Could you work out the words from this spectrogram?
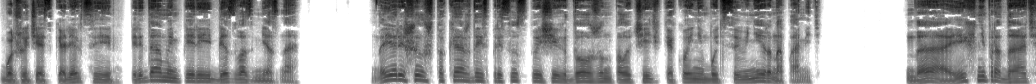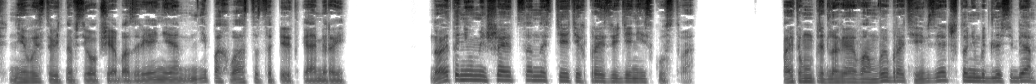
Большую часть коллекции передам империи безвозмездно. Но я решил, что каждый из присутствующих должен получить какой-нибудь сувенир на память. Да, их не продать, не выставить на всеобщее обозрение, не похвастаться перед камерой. Но это не уменьшает ценности этих произведений искусства. Поэтому предлагаю вам выбрать и взять что-нибудь для себя,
